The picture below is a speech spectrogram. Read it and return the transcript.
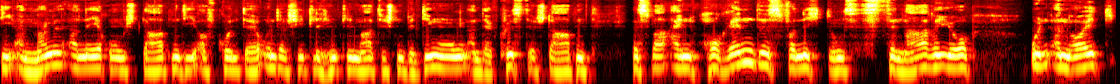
die an Mangelernährung starben, die aufgrund der unterschiedlichen klimatischen Bedingungen an der Küste starben. Es war ein horrendes Vernichtungsszenario und erneut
